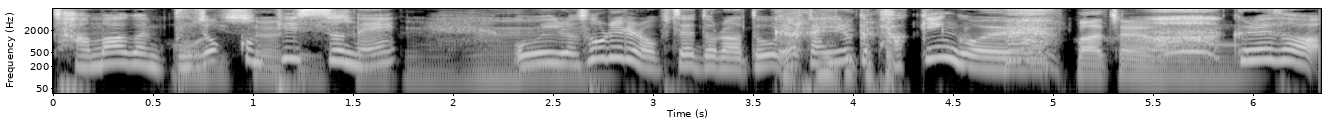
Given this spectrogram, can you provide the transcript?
자막은 어, 무조건 돼, 필수네 돼요. 네. 오히려 소리를 없애더라도 약간 이렇게 바뀐 거예요. 맞아요. 그래서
